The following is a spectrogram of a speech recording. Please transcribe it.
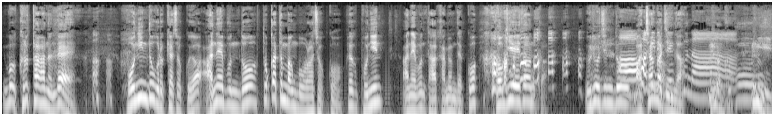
뭐 그렇다 하는데 본인도 그렇게 하셨고요. 아내분도 똑같은 방법을 하셨고 그리고 본인 아내분 다 감염됐고 거기에선 의료진도 아, 마찬가지입니다. 됐구나. 그분이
